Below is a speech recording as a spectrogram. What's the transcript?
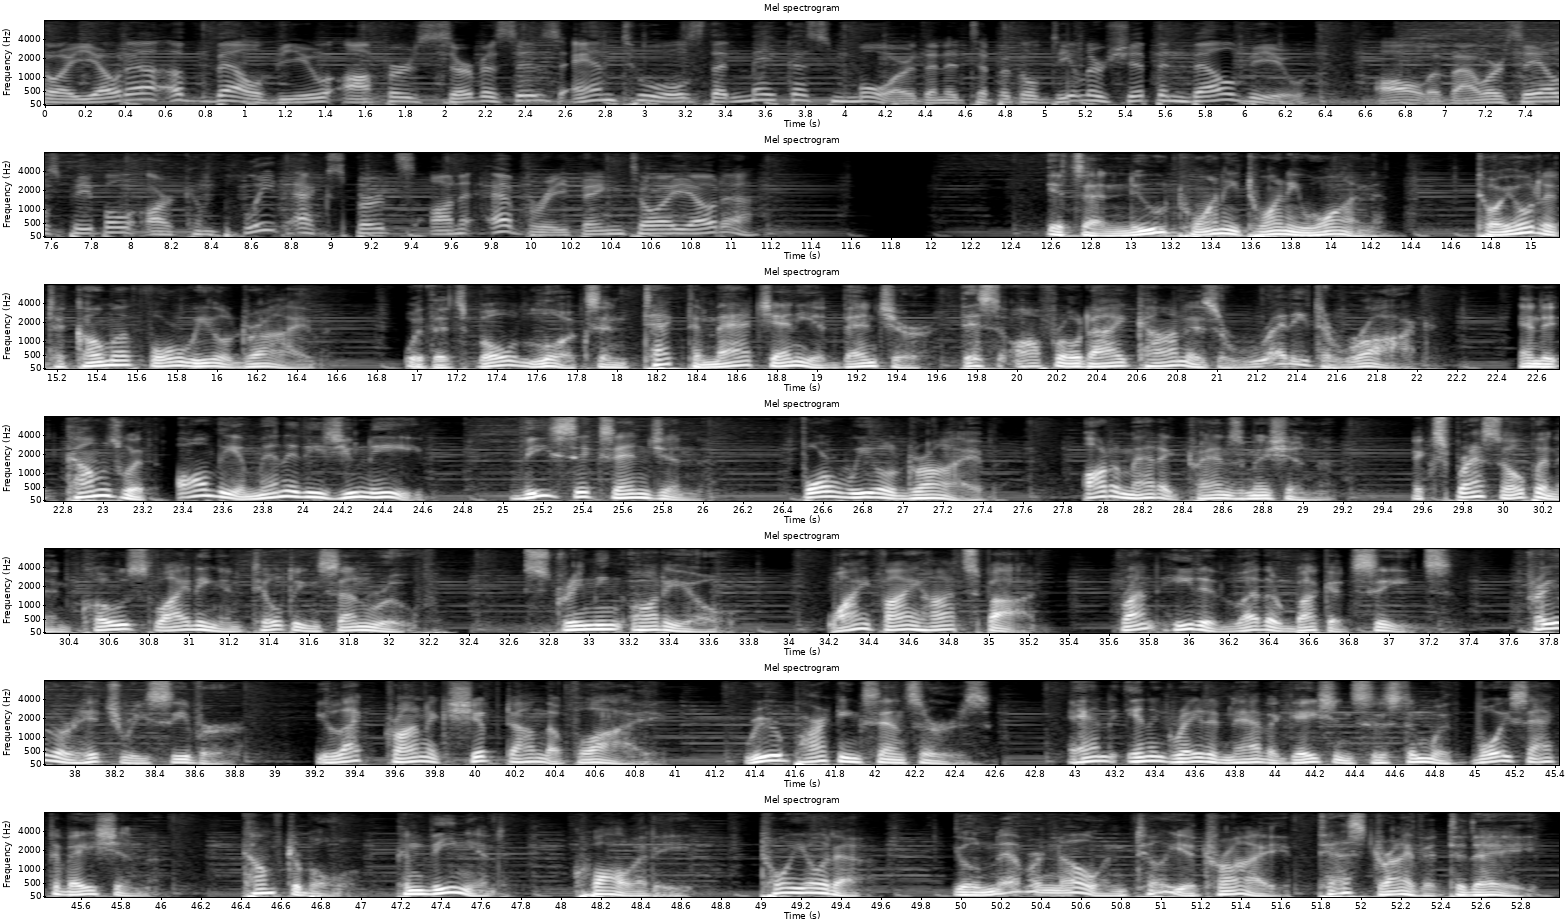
Toyota of Bellevue offers services and tools that make us more than a typical dealership in Bellevue. All of our salespeople are complete experts on everything Toyota. It's a new 2021 Toyota Tacoma four-wheel drive. With its bold looks and tech to match any adventure, this off-road icon is ready to rock. And it comes with all the amenities you need. V6 engine, four-wheel drive, automatic transmission, express open and closed sliding and tilting sunroof, streaming audio, Wi-Fi hotspot, front heated leather bucket seats, trailer hitch receiver, electronic shift on the fly, rear parking sensors, and integrated navigation system with voice activation. Comfortable, convenient, quality. Toyota. You'll never know until you try. Test drive it today.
